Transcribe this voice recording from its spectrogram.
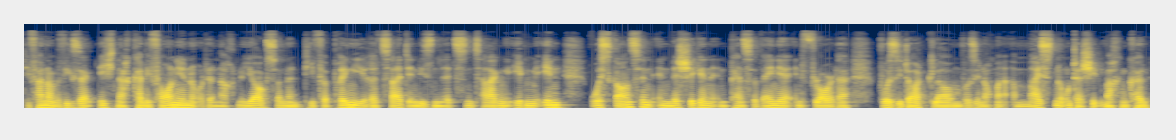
Die fahren aber, wie gesagt, nicht nach Kalifornien oder nach New York, sondern die verbringen ihre Zeit in diesen letzten Tagen eben in Wisconsin, in Michigan, in Pennsylvania, in Florida, wo sie dort glauben, wo sie nochmal am meisten Unterschied machen können,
